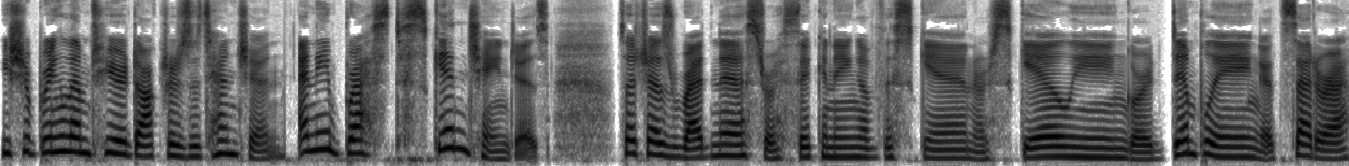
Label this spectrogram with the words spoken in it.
you should bring them to your doctor's attention. Any breast skin changes, such as redness or thickening of the skin, or scaling or dimpling, etc.,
